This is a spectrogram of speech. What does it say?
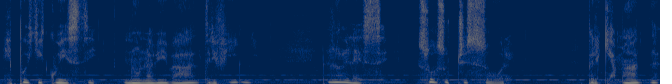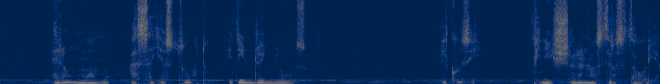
e poiché questi non aveva altri figli, lo elesse suo successore, perché Ahmad era un uomo assai astuto ed ingegnoso. E così finisce la nostra storia.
